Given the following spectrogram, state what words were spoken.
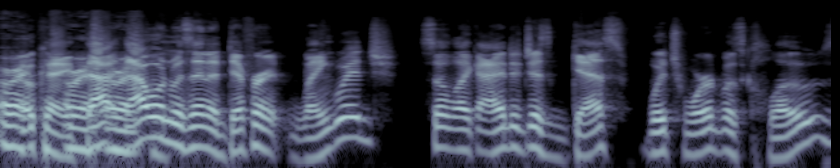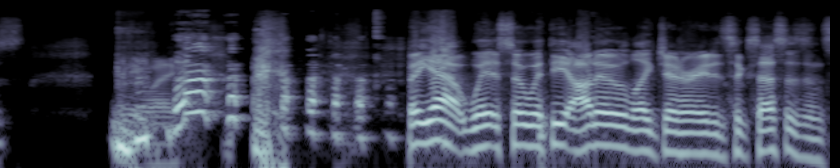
All right. Okay, all right, that all right. that one was in a different language, so like I had to just guess which word was close. Anyway, but yeah, with, so with the auto like generated successes and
